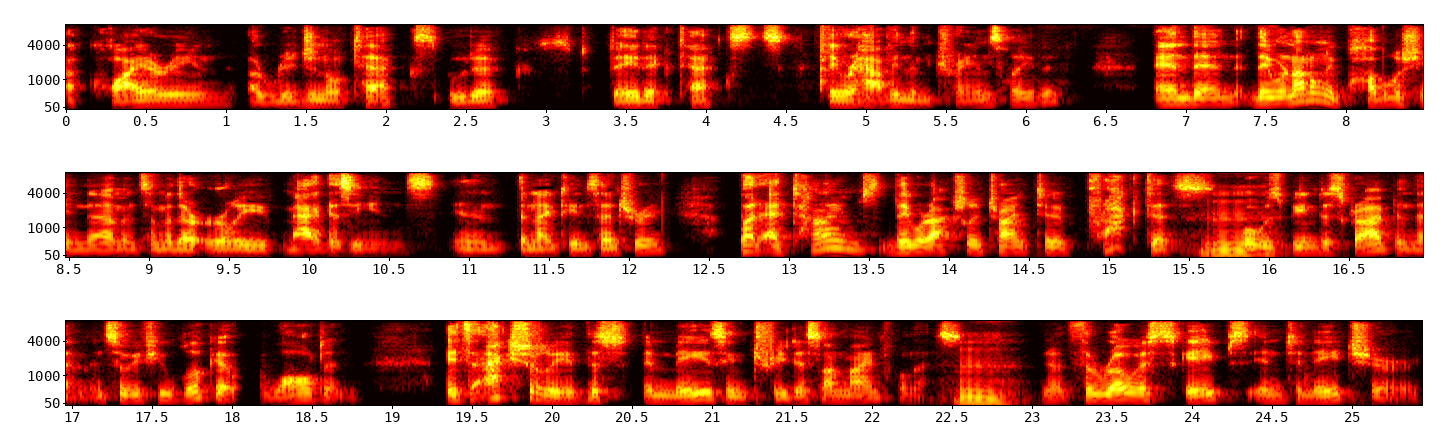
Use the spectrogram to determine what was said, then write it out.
acquiring original texts, Buddhist, Vedic texts. They were having them translated. And then they were not only publishing them in some of their early magazines in the 19th century, but at times they were actually trying to practice mm. what was being described in them. And so if you look at Walden, it's actually this amazing treatise on mindfulness. Mm. You know, Thoreau escapes into nature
